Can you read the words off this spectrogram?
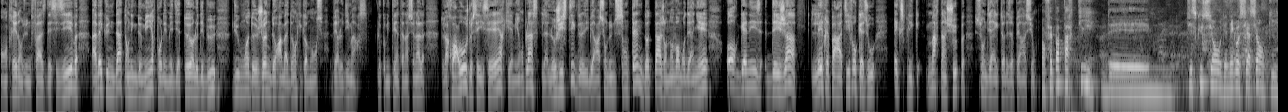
entrer dans une phase décisive, avec une date en ligne de mire pour les médiateurs, le début du mois de jeûne de Ramadan qui commence vers le 10 mars. Le comité international de la Croix-Rouge, le CICR, qui a mis en place la logistique de la libération d'une centaine d'otages en novembre dernier, organise déjà les préparatifs au cas où, explique Martin Schupp, son directeur des opérations. On ne fait pas partie des discussions ou des négociations qui,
